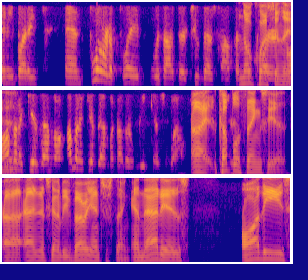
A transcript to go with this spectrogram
anybody, and Florida played without their two best offensive No question players. they so I'm did. going to give them. A, I'm going to give them another week as well. All right, a couple of things here, uh, and it's going to be very interesting. And that is, are these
